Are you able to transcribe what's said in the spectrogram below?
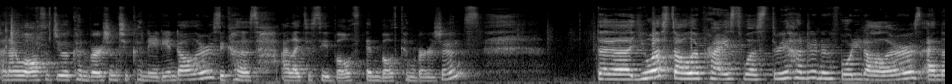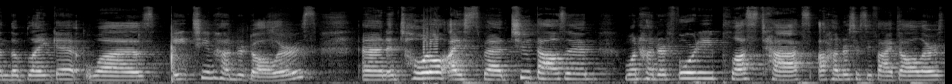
and I will also do a conversion to Canadian dollars because I like to see both in both conversions. The US dollar price was $340 and then the blanket was $1,800. And in total, I spent $2,140 plus tax, $165.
